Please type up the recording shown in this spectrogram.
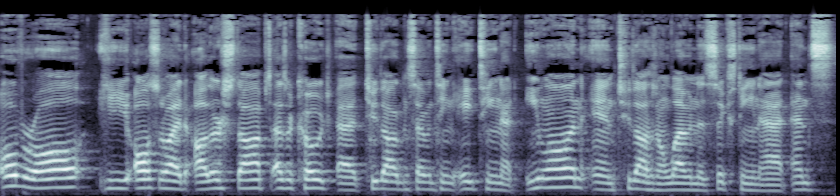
overall, he also had other stops as a coach at 2017 18 at Elon and 2011 to 16 at NC,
